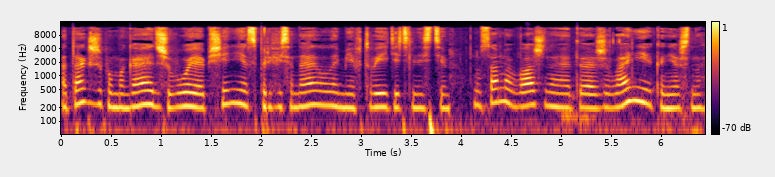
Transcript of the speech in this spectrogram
а также помогает живое общение с профессионалами в твоей деятельности. Но самое важное — это желание, конечно,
